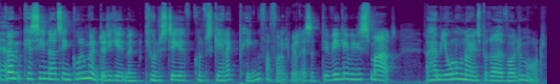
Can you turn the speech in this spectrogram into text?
Ja. Hvem kan sige noget til en guldmønt, og de kan, man konfiskerer, konfiskerer heller ikke penge fra folk, vel? Altså, det er virkelig, virkelig smart. Og Hermione, hun er inspireret af Voldemort,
